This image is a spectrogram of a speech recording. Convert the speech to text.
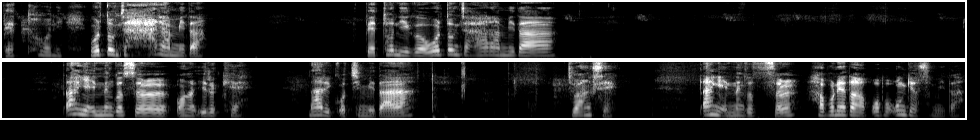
베토니. 월동 잘 합니다. 베토니 이거 월동 잘 합니다. 땅에 있는 것을 오늘 이렇게 날이 꽂힙니다. 주황색. 땅에 있는 것을 화분에다가 뽑아 옮겼습니다.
